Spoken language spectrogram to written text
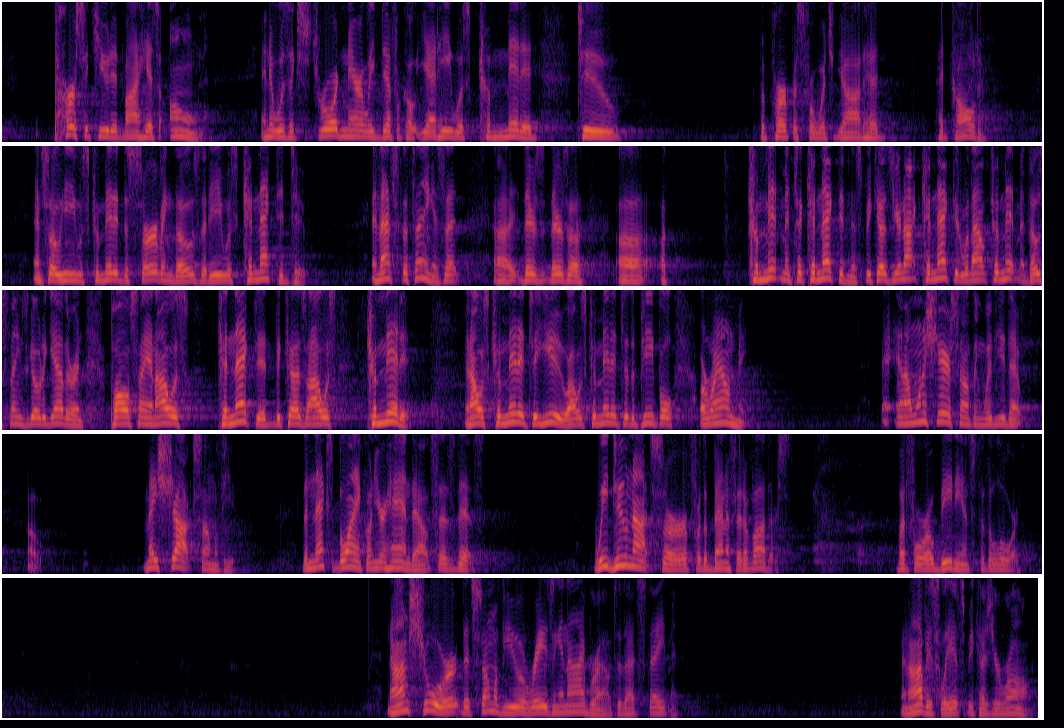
persecuted by his own. And it was extraordinarily difficult, yet he was committed to the purpose for which God had, had called him. And so he was committed to serving those that he was connected to. And that's the thing, is that uh, there's, there's a, uh, a commitment to connectedness because you're not connected without commitment. Those things go together. And Paul's saying, I was connected because I was committed. And I was committed to you, I was committed to the people around me. And I want to share something with you that oh, may shock some of you. The next blank on your handout says this We do not serve for the benefit of others, but for obedience to the Lord. Now, I'm sure that some of you are raising an eyebrow to that statement. And obviously, it's because you're wrong.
